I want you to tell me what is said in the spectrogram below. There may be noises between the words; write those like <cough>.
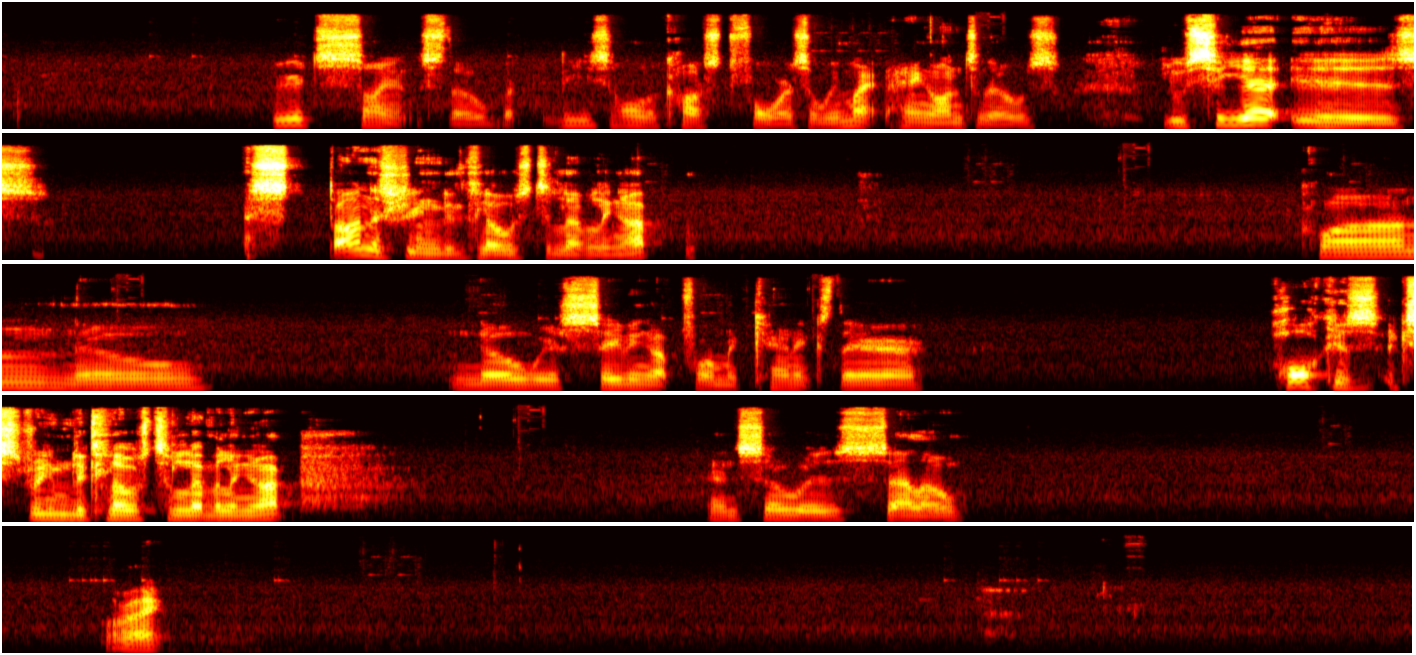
Weird science, though, but these all cost four, so we might hang on to those. Lucia is astonishingly close to leveling up. Quan, no. No, we're saving up for mechanics there. Hawk is extremely close to leveling up. And so is Sallow. Alright.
